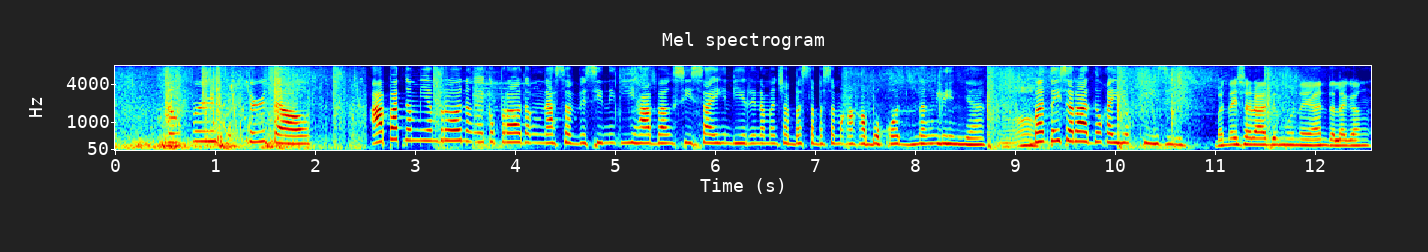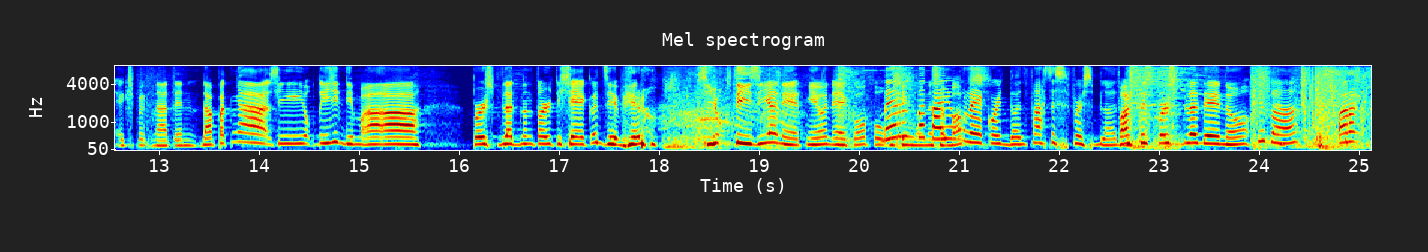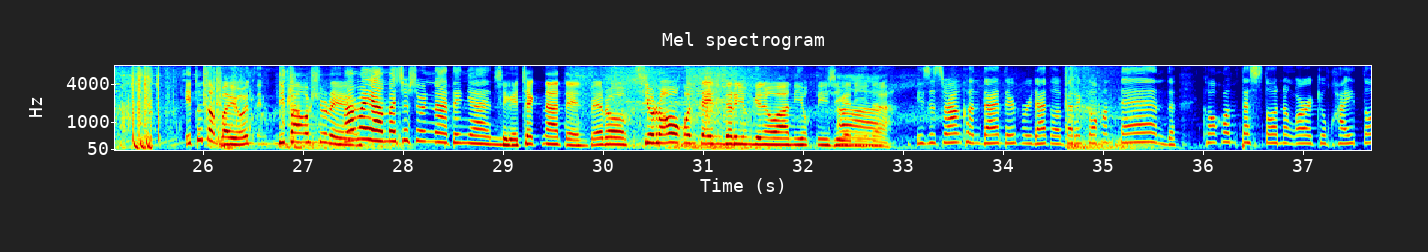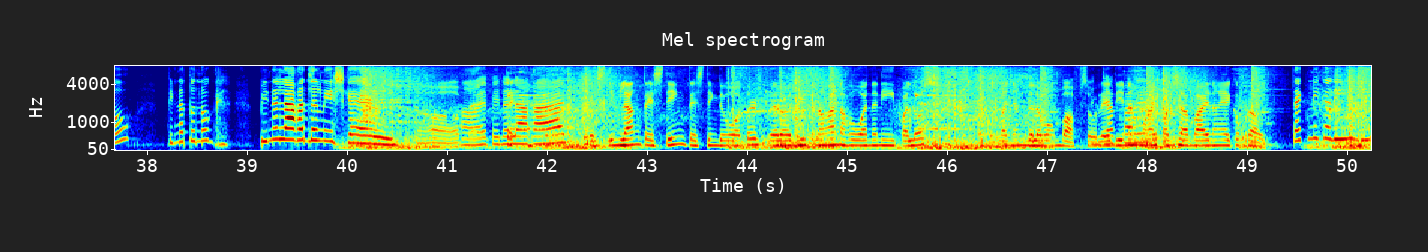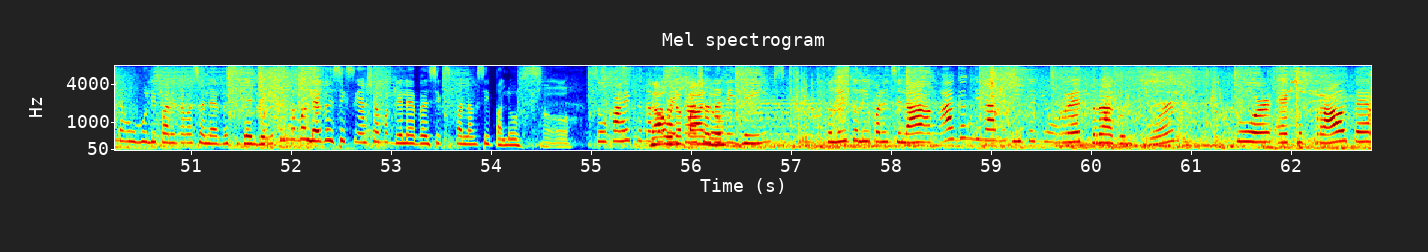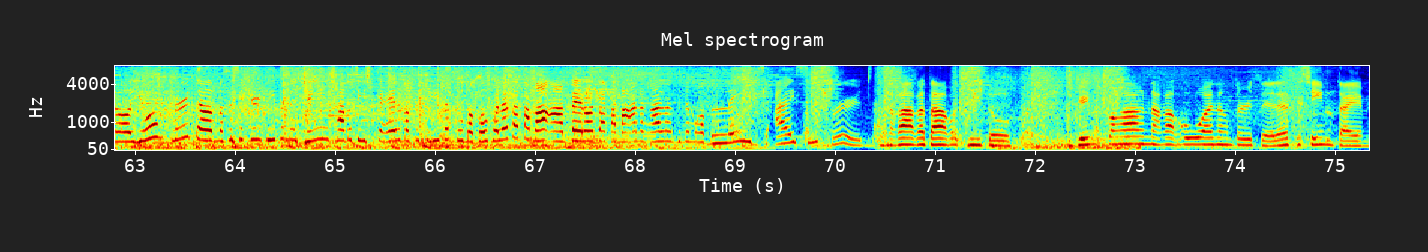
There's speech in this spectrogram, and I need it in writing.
ng first turtle. Apat na miyembro ng Echo Proud ang nasa vicinity habang si Sai hindi rin naman siya basta-basta makakabukod ng linya. Oo. Bantay sarado kay Yukizi. Bantay sarado muna yan. Talagang expect natin. Dapat nga si Yuktizi hindi makaka first blood ng 30 seconds eh. Pero si Yuktizi yan eh. At ngayon, Echo, focusing Meron ba muna sa tayong buffs. record doon? Fastest first blood? Fastest first blood eh, no? diba? Parang, ito na ba yun? Hindi pa ako sure eh. Mamaya, masusure natin yan. Sige, check natin. Pero sure ako contender yung ginawa ni kanina. Ah, he's a strong contender for that one. Pero ko-contend. Ko-contest to ng RQ Kaito. Pinatunog. Pinalakad lang ni Ishkael. Oo. Okay, pinalakad. Testing lang, testing, testing the waters. Pero dito na nga, nakuha na ni Palos yung kanyang dalawang buff. So Nandiyan ready pa nang rin. makipagsabay ng Echo Proud. Technically, hindi nahuhuli pa rin naman sa level si Denjo. Tingnan mo, level 6 nga siya. Magle-level 6 pa lang si Palos. Oo. So kahit na namatay Nauna nga pa, siya no? doon ni James, tuloy-tuloy pa rin sila. Ang agang ginamit dito yung Red Dragon form for Echo Proud. Pero yung Turtle, masasecure dito ni James. Habang si Ishkael, mapipilitan tumabog. Wala tatamaan, pero tatamaan na nga lang din ng mga blades. I see bird. Nakakatakot dito, James pa nga ang nakakuha ng turtle. At the same time,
